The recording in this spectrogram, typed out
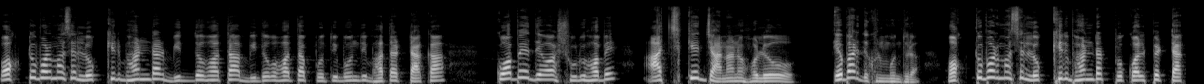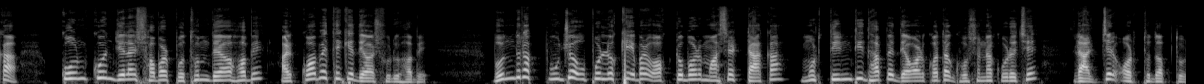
অক্টোবর মাসে লক্ষ্মীর ভাণ্ডার বৃদ্ধ ভাতা, বিধবা ভাতা, প্রতিবন্ধী ভাতার টাকা কবে দেওয়া শুরু হবে আজকে জানানো হলো। এবার দেখুন বন্ধুরা, অক্টোবর মাসে লক্ষ্মীর ভাণ্ডার প্রকল্পের টাকা কোন কোন জেলায় সবার প্রথম দেওয়া হবে আর কবে থেকে দেওয়া শুরু হবে? বন্ধুরা পুজো উপলক্ষে এবার অক্টোবর মাসের টাকা মোট তিনটি ধাপে দেওয়ার কথা ঘোষণা করেছে রাজ্যের অর্থ দপ্তর।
